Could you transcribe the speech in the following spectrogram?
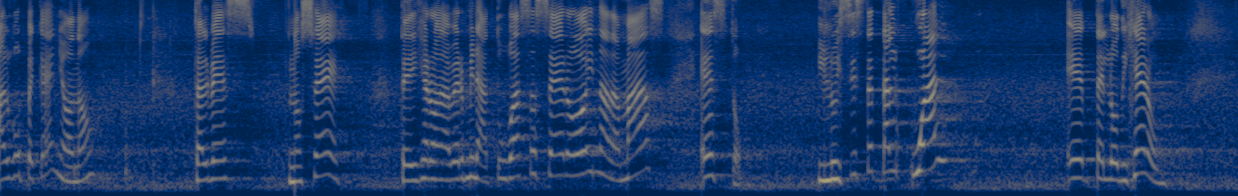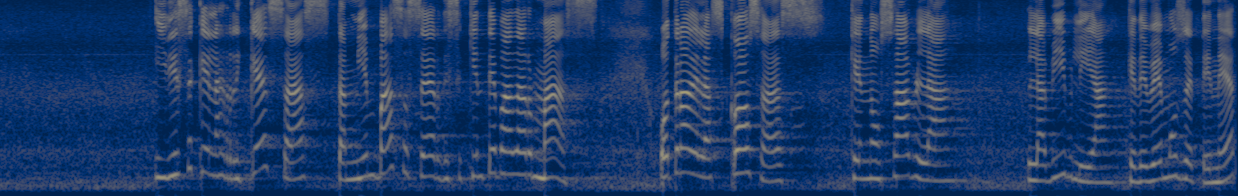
algo pequeño, ¿no? Tal vez, no sé, te dijeron, a ver, mira, tú vas a hacer hoy nada más esto. Y lo hiciste tal cual eh, te lo dijeron. Y dice que en las riquezas también vas a hacer, dice, ¿quién te va a dar más? Otra de las cosas que nos habla la Biblia que debemos de tener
